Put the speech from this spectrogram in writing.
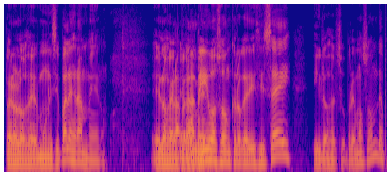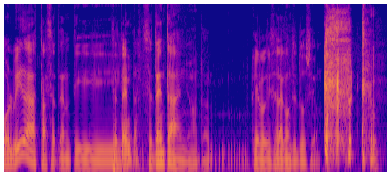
pero los de municipales eran menos. Eh, los del apelativo son creo que 16 y los del Supremo son de por vida hasta 70, y- 70. 70 años, que lo dice la Constitución.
